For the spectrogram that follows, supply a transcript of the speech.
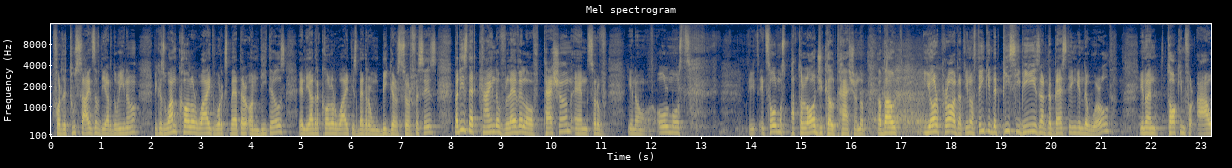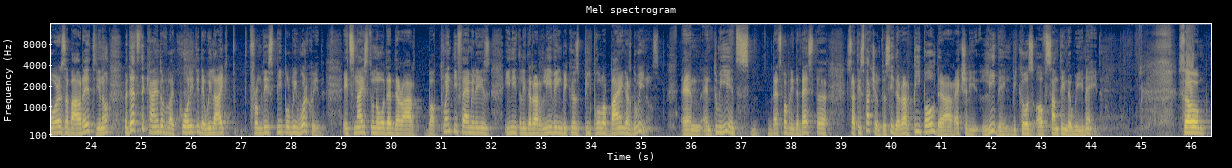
for the two sides of the Arduino, because one color white works better on details, and the other color white is better on bigger surfaces. But it's that kind of level of passion and sort of, you know, almost, it's almost pathological passion about your product, you know, thinking that PCBs are the best thing in the world, you know, and talking for hours about it, you know. But that's the kind of like quality that we like from these people we work with. It's nice to know that there are about 20 families in Italy that are living because people are buying Arduinos. And, and to me, it's, that's probably the best uh, satisfaction to see there are people that are actually living because of something that we made. So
